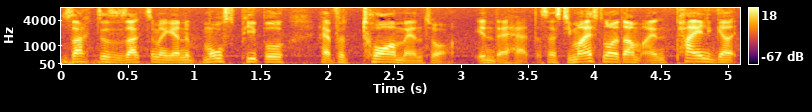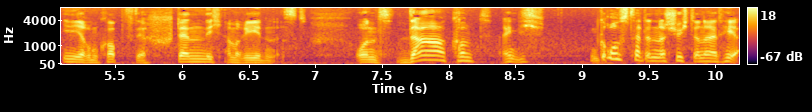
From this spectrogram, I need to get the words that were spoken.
sagte, sagt immer gerne, most people have a tormentor in their head. Das heißt, die meisten Leute haben einen Peiniger in ihrem Kopf, der ständig am Reden ist. Und da kommt eigentlich ein Großteil deiner Schüchternheit her.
